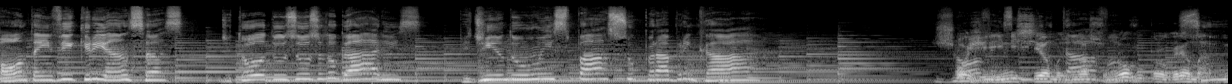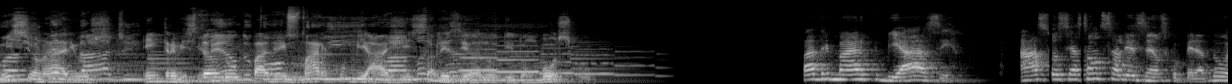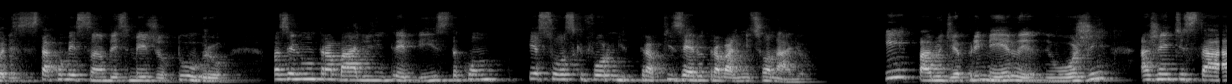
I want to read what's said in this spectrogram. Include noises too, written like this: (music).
Ontem vi crianças de todos os lugares pedindo um espaço para brincar. Hoje iniciamos nosso novo programa Missionários, entrevistando o Padre Marco Biagi, salesiano de Dom Bosco. Padre Marco Biasi, a Associação de Salesianos Cooperadores está começando esse mês de outubro fazendo um trabalho de entrevista com pessoas que foram fizeram o trabalho missionário. E para o dia primeiro, hoje, a gente está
